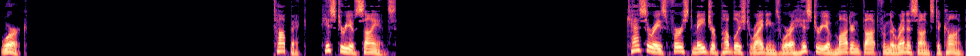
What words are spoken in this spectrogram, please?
Work. History of science Cassirer's first major published writings were a history of modern thought from the Renaissance to Kant.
